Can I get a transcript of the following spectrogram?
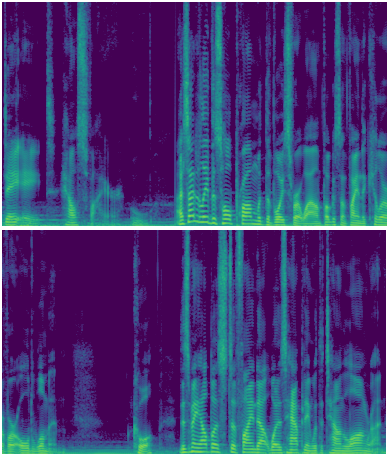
Day 8. House fire. Ooh. I decided to leave this whole problem with the voice for a while and focus on finding the killer of our old woman. Cool. This may help us to find out what is happening with the town in the long run.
